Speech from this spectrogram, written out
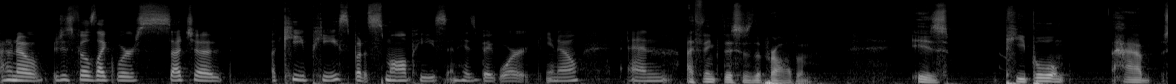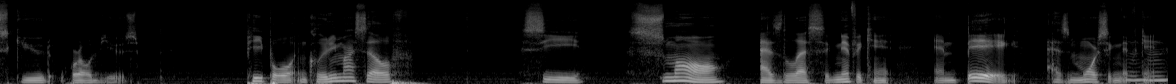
I don't know, it just feels like we're such a a key piece but a small piece in his big work, you know? And I think this is the problem is people have skewed worldviews. People, including myself, see small as less significant and big as more significant. Mhm.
